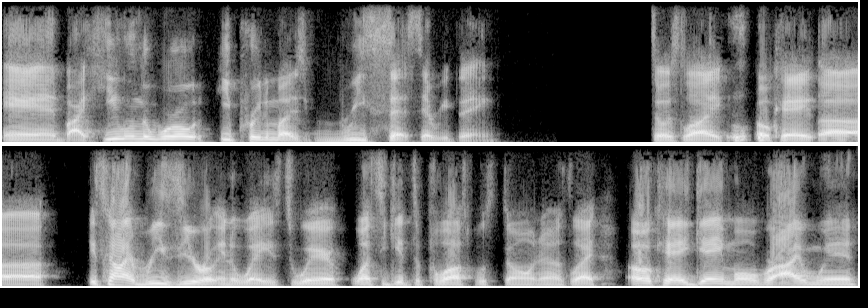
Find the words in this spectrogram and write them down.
And by healing the world, he pretty much resets everything. So it's like, okay, uh, it's kind of like re-zero in a way. to where once you get to philosopher's stone and it's like okay game over i win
